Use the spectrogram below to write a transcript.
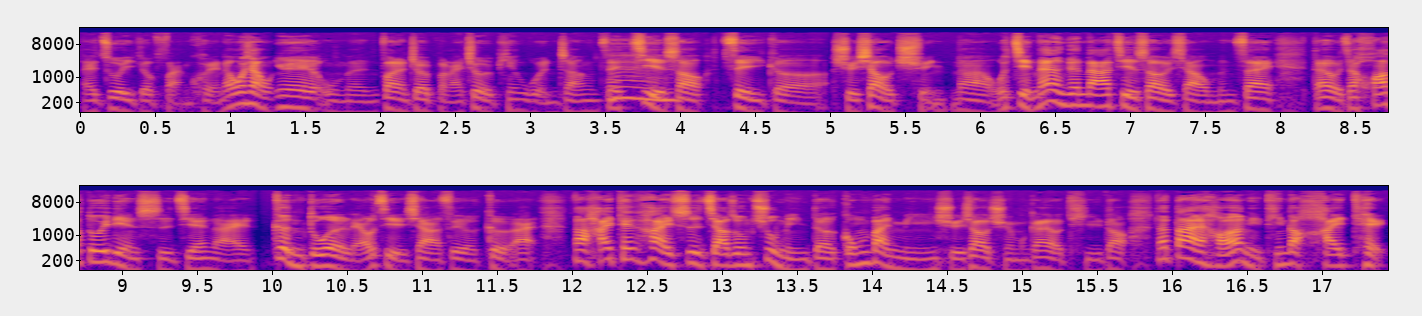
来做一个反馈。那我想，因为我们发展教育本来就有一篇文章在介绍这一个学校群，那我简单的跟大家介绍一下，我们再待会再花多一点时间来更多的了解一下这个个案。那 High Tech High 是家中著名的公办民营学校群，我们刚才有提到。那当然，好像你听到 High Tech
